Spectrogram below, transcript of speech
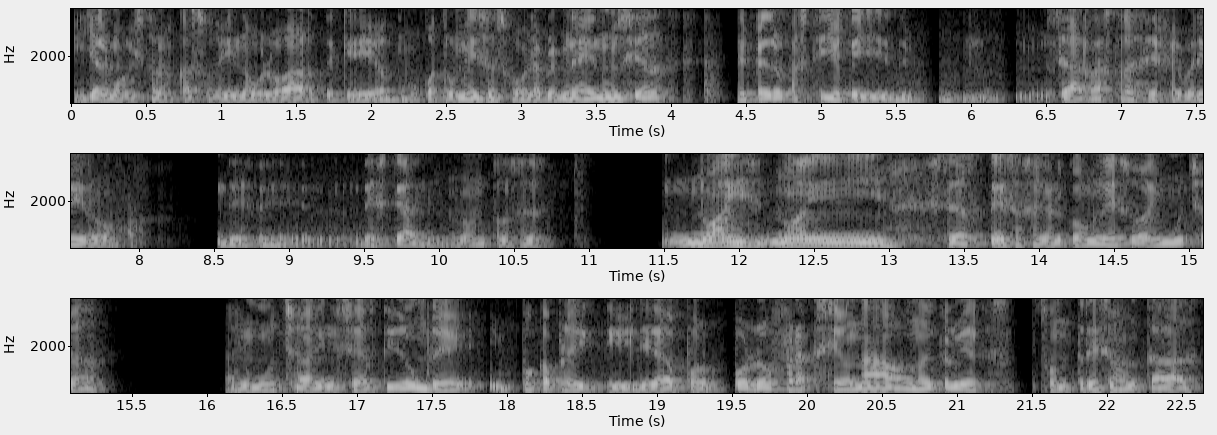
Y ya lo hemos visto en los casos de Dina Boluarte, que lleva como cuatro meses, o la primera denuncia de Pedro Castillo que se arrastra desde febrero desde de este año, ¿no? Entonces, no hay, no hay certezas en el Congreso, hay mucha, hay mucha incertidumbre y poca predictibilidad por, por lo fraccionado, no hay que olvidar que son 13 bancadas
